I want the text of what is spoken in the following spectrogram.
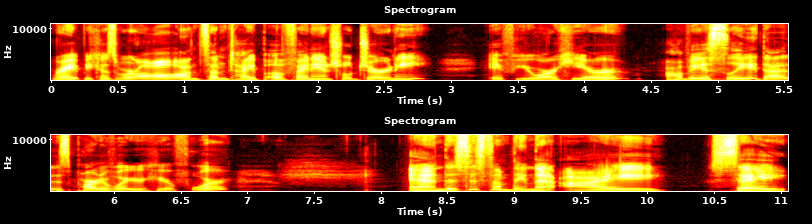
right? Because we're all on some type of financial journey. If you are here, obviously, that is part of what you're here for. And this is something that I say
